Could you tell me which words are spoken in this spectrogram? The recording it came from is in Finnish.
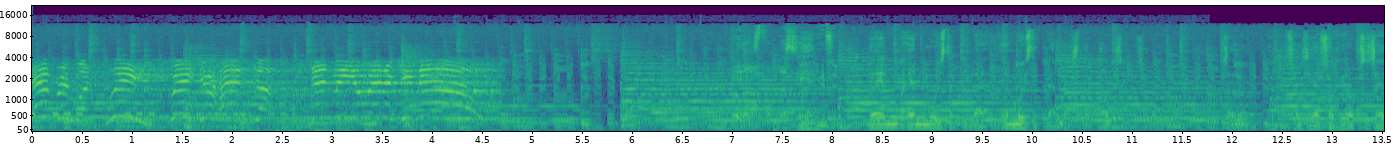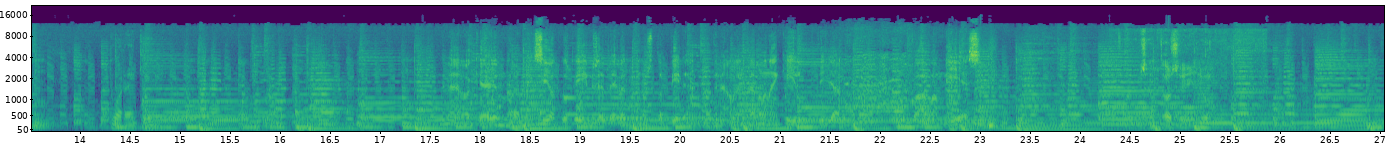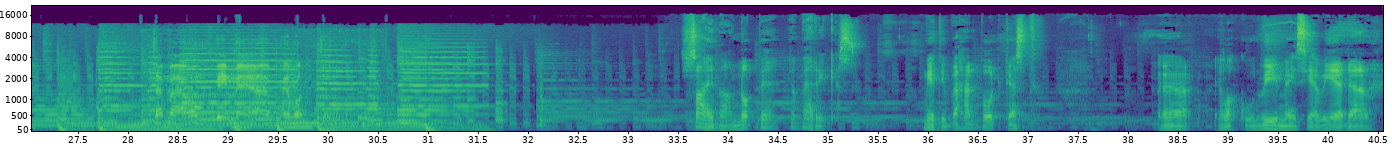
Everyone, please raise your hands up. Send me your energy now. En, no en, en, muista kyllä, en muista tällaista, että näin. Sen sijaan Sofi Oksasen tuoreen Minä en oikein ymmärrä, miksi jotkut ihmiset eivät minusta pidä. Minä olen tällainen kiltti ja mukava mies. Se on tosi juttu. Tämä on pimeää pelottelua. Sairaan nopea ja värikäs. Mietin vähän podcast ää, elokuun viimeisiä viedään.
